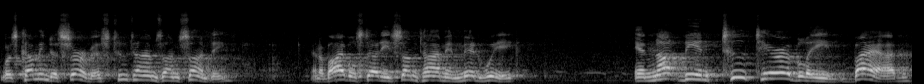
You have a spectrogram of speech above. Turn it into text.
was coming to service two times on Sunday and a Bible study sometime in midweek and not being too terribly bad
